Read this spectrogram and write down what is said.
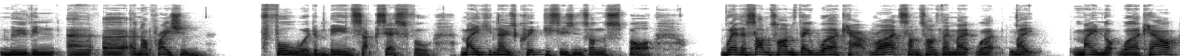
moving a, uh, an operation forward and being successful, making those quick decisions on the spot, whether sometimes they work out right, sometimes they may work may may not work out.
